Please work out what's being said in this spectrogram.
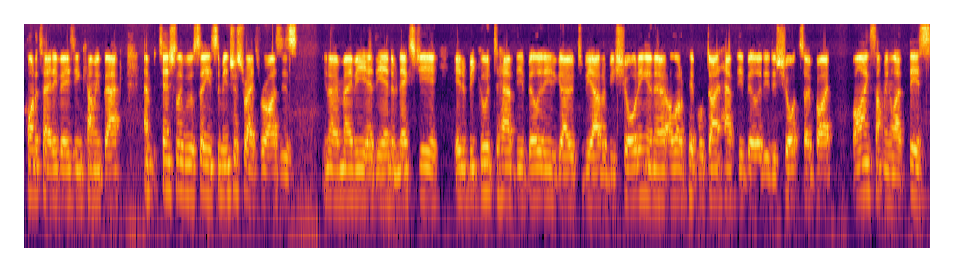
quantitative easing coming back, and potentially we'll see some interest rates rises you know, maybe at the end of next year, it'd be good to have the ability to go to be able to be shorting. And uh, a lot of people don't have the ability to short. So by buying something like this,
